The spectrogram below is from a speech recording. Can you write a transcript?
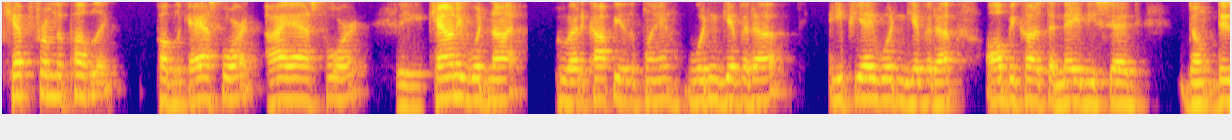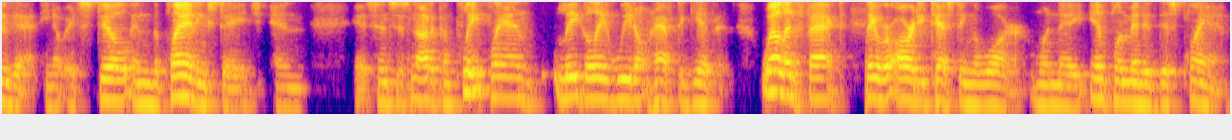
kept from the public. Public asked for it. I asked for it. The county would not, who had a copy of the plan, wouldn't give it up. EPA wouldn't give it up, all because the Navy said don't do that. You know, it's still in the planning stage. And it, since it's not a complete plan, legally, we don't have to give it. Well, in fact, they were already testing the water when they implemented this plan.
